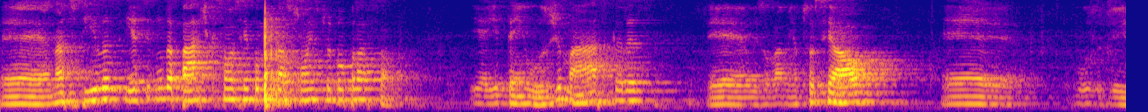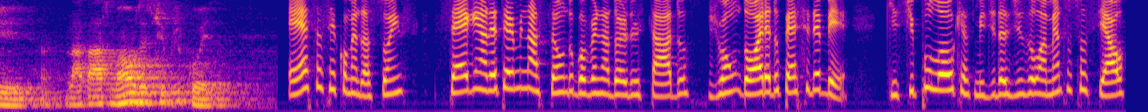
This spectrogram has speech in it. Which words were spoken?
é, nas filas, e a segunda parte que são as recomendações para a população. E aí tem o uso de máscaras, é, o isolamento social, é, uso de lavar as mãos, esse tipo de coisa. Essas recomendações seguem a determinação do governador do estado, João Dória, do PSDB, que estipulou que as medidas de isolamento social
